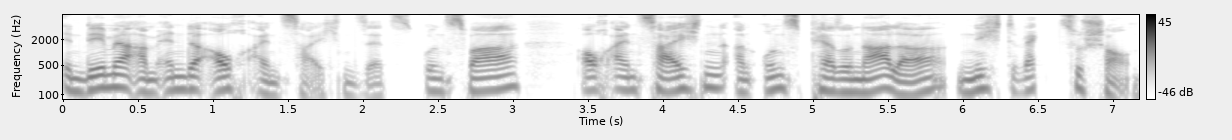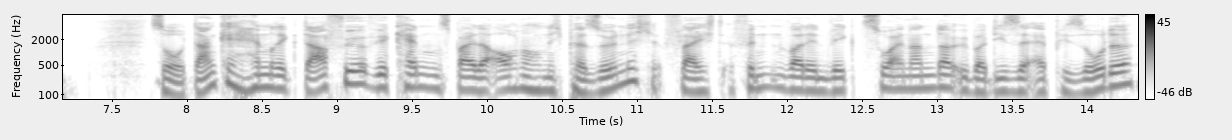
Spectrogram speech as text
in dem er am Ende auch ein Zeichen setzt. Und zwar auch ein Zeichen an uns Personaler, nicht wegzuschauen. So, danke Henrik dafür. Wir kennen uns beide auch noch nicht persönlich. Vielleicht finden wir den Weg zueinander über diese Episode.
